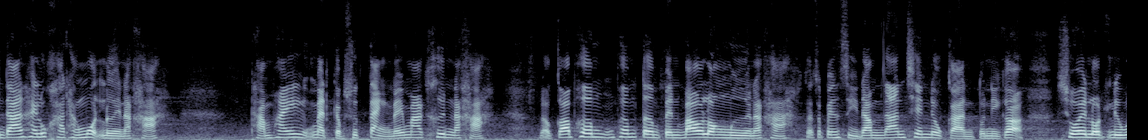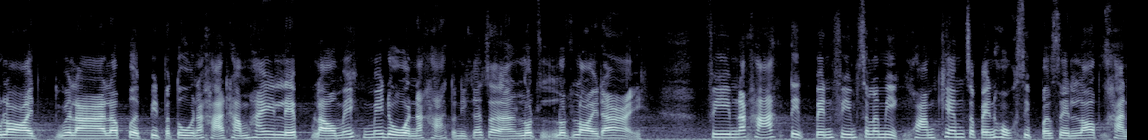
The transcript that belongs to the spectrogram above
ำด้านให้ลูกค้าทั้งหมดเลยนะคะทำให้แมทกับชุดแต่งได้มากขึ้นนะคะ แล้วก็เพิ่มเพิ่มเติมเป็นเบ้ารองมือนะคะ ก็จะเป็นสีดำด้านเช่นเดียวกัน ตัวนี้ก็ช่วยลดริ้วรอย เวลาเราเปิดปิดประตูนะคะทำให้เล็บเราไม่ไม่โดนนะคะ ตัวนี้ก็จะลดลดรอยได้ ฟิล์มนะคะ ติดเป็นฟิล์มเซรามิกความเข้มจะเป็น 60%รอบคัน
